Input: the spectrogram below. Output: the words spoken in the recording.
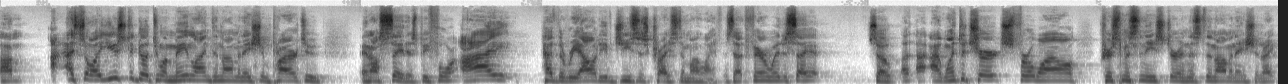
um, I, so I used to go to a mainline denomination prior to, and I'll say this, before I had the reality of Jesus Christ in my life. Is that fair way to say it? So uh, I, I went to church for a while, Christmas and Easter in this denomination, right?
